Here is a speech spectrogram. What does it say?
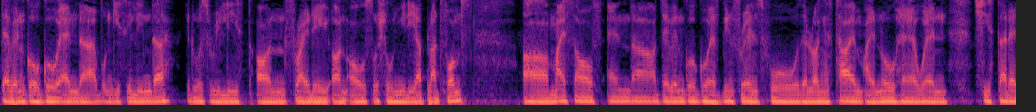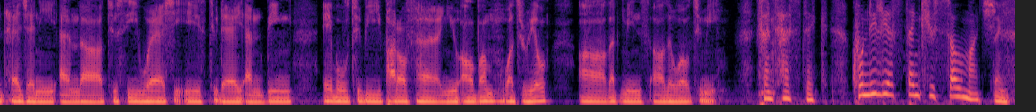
Devin Gogo and uh, Bongisi Linda. It was released on Friday on all social media platforms. Uh, myself and uh, Devin Gogo have been friends for the longest time. I know her when she started her journey, and uh, to see where she is today and being able to be part of her new album, What's Real, uh, that means uh, the world to me. Fantastic. Cornelius, thank you so much. Thanks.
